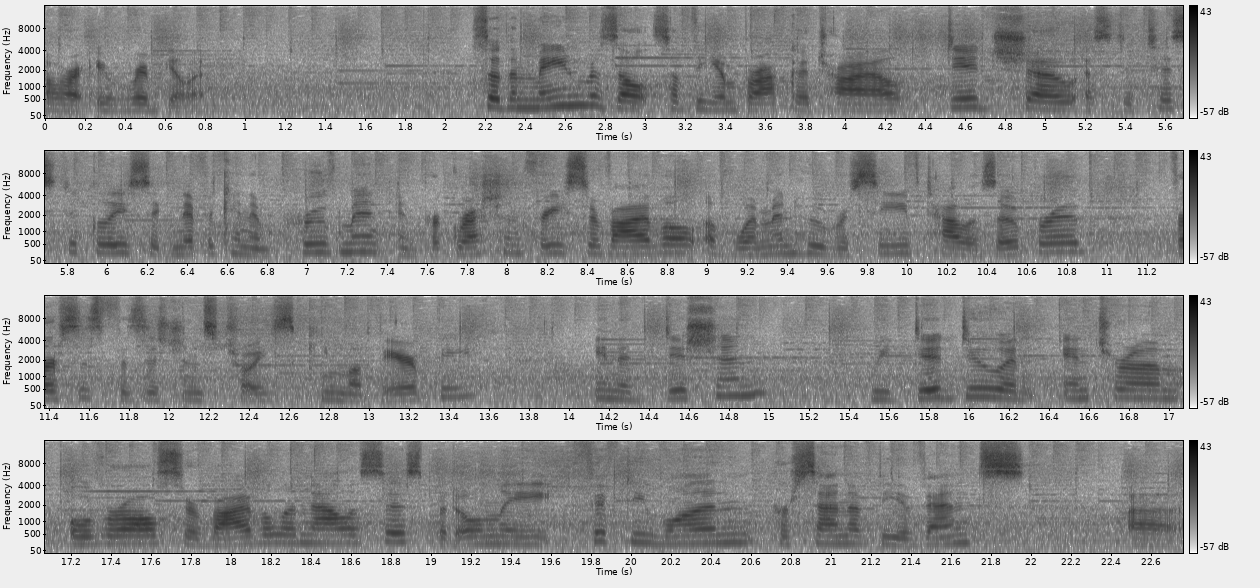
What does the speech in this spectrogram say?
or eribulin. So the main results of the Embraca trial did show a statistically significant improvement in progression-free survival of women who received talazoparib versus physician's choice chemotherapy. In addition, we did do an interim overall survival analysis, but only 51% of the events uh,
